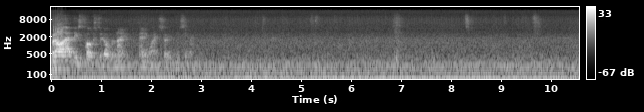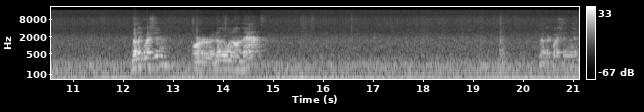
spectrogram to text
But I'll have these posted overnight anyway, so you can see them. Another question? Or another one on that? Another question then?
